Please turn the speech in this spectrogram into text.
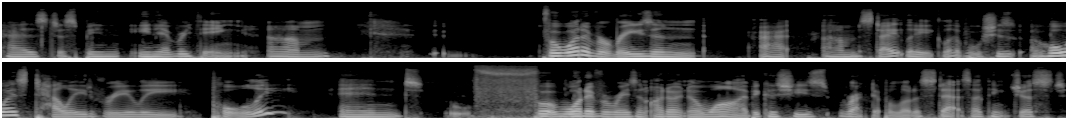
has just been in everything. Um, for whatever reason, at um, state league level, she's always tallied really poorly. And for whatever reason, I don't know why, because she's racked up a lot of stats. I think just,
